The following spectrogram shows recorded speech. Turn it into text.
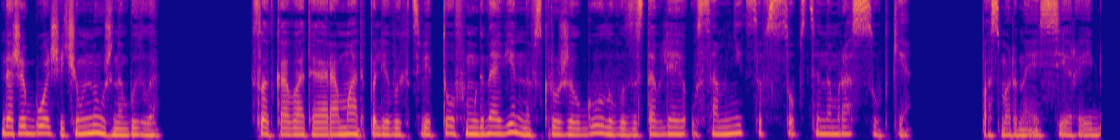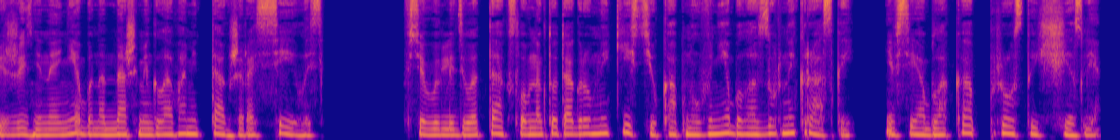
даже больше, чем нужно было. Сладковатый аромат полевых цветов мгновенно вскружил голову, заставляя усомниться в собственном рассудке. Пасмурное серое и безжизненное небо над нашими головами также рассеялось. Все выглядело так, словно кто-то огромной кистью капнул в небо лазурной краской, и все облака просто исчезли.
